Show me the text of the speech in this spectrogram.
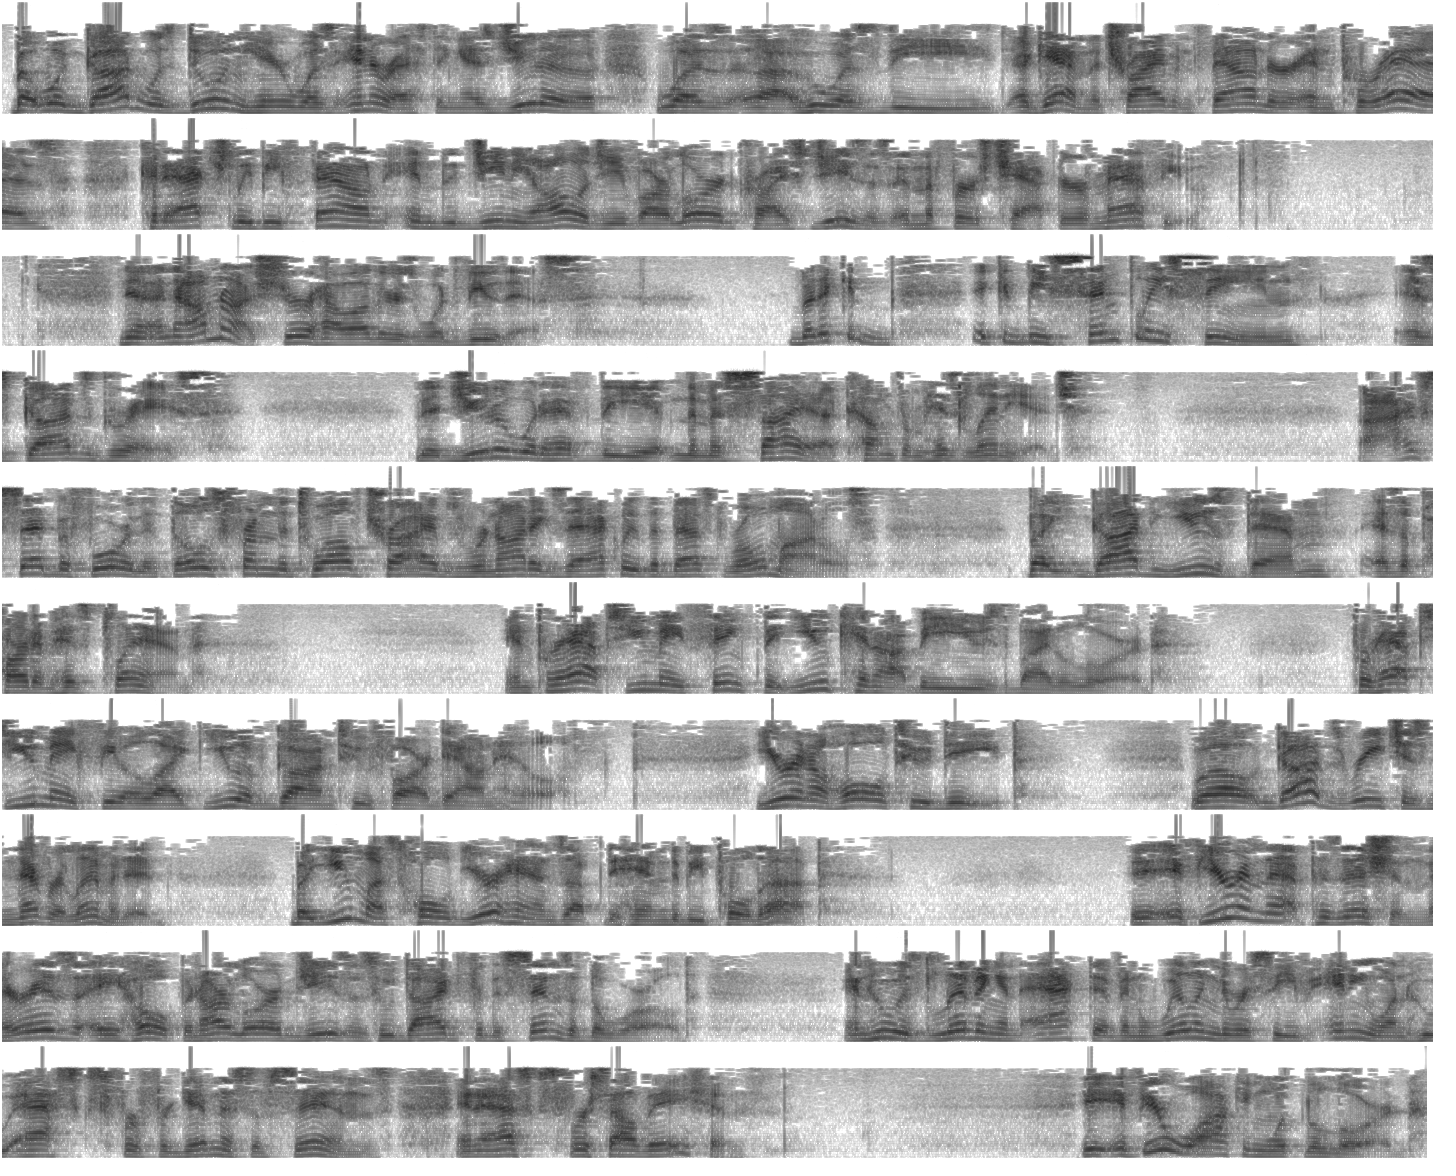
But what God was doing here was interesting as Judah was, uh, who was the, again, the tribe and founder, and Perez could actually be found in the genealogy of our Lord Christ Jesus in the first chapter of Matthew. Now, now I'm not sure how others would view this, but it could, it could be simply seen as God's grace that Judah would have the, the Messiah come from his lineage. I've said before that those from the 12 tribes were not exactly the best role models, but God used them as a part of His plan. And perhaps you may think that you cannot be used by the Lord. Perhaps you may feel like you have gone too far downhill. You're in a hole too deep. Well, God's reach is never limited, but you must hold your hands up to Him to be pulled up. If you're in that position, there is a hope in our Lord Jesus who died for the sins of the world and who is living and active and willing to receive anyone who asks for forgiveness of sins and asks for salvation. If you're walking with the Lord,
